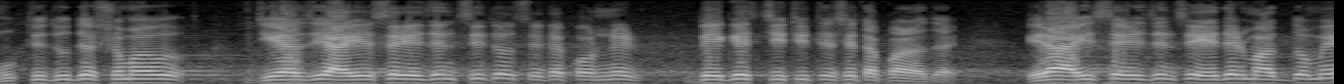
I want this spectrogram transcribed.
মুক্তিযুদ্ধের সময়ও জিয়া জি আইএসের এজেন্ট ছিল, সেটা কর্ণের বেগের চিঠিতে সেটা পাওয়া যায়। এরা আইএসের এজেন্সি এদের মাধ্যমে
